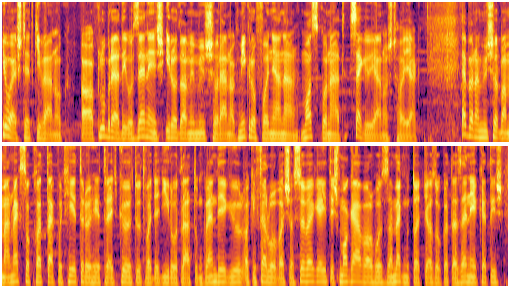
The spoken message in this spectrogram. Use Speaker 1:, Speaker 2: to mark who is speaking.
Speaker 1: Jó estét kívánok! A Klubrádió zenés irodalmi műsorának mikrofonjánál Maszkonát Szegő Jánost hallják. Ebben a műsorban már megszokhatták, hogy hétről hétre egy költőt vagy egy írót látunk vendégül, aki felolvassa a szövegeit és magával hozza, megmutatja azokat a zenéket is,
